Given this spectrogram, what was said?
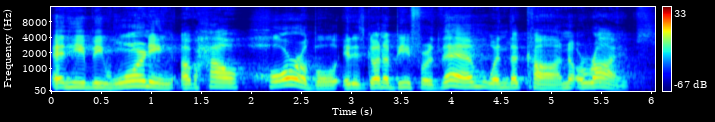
and he'd be warning of how horrible it is going to be for them when the Khan arrives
